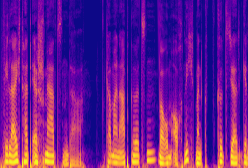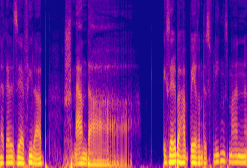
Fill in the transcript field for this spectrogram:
Vielleicht hat er Schmerzen da. Kann man abkürzen? Warum auch nicht? Man kürzt ja generell sehr viel ab. Schmerzen da. Ich selber habe während des Fliegens mal ein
